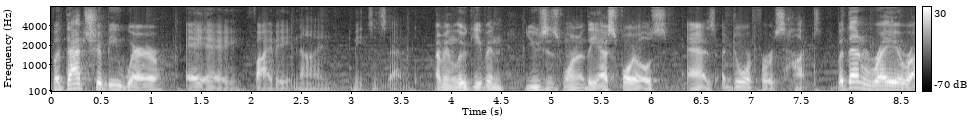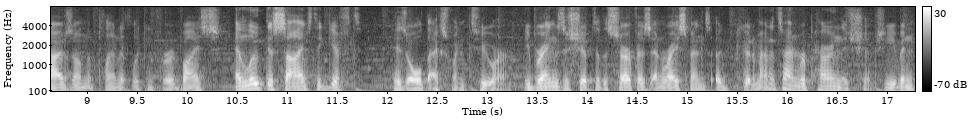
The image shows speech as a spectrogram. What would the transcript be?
But that should be where AA 589 meets its end. I mean, Luke even uses one of the S-foils as a door for his hut. But then Rey arrives on the planet looking for advice, and Luke decides to gift his old X-Wing to her. He brings the ship to the surface, and Rey spends a good amount of time repairing the ship. She even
